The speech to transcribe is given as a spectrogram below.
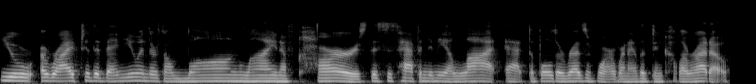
you arrive to the venue and there's a long line of cars. This has happened to me a lot at the Boulder Reservoir when I lived in Colorado.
